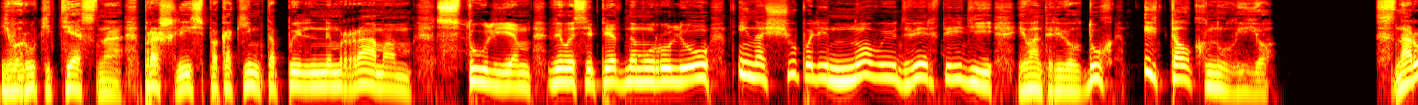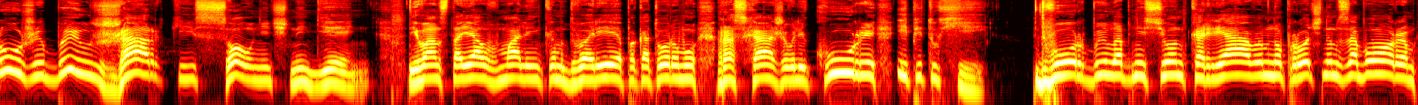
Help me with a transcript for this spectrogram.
Его руки тесно прошлись по каким-то пыльным рамам, стульям, велосипедному рулю и нащупали новую дверь впереди. Иван перевел дух и толкнул ее. Снаружи был жаркий солнечный день. Иван стоял в маленьком дворе, по которому расхаживали куры и петухи. Двор был обнесен корявым, но прочным забором,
